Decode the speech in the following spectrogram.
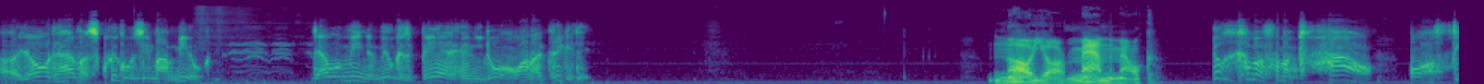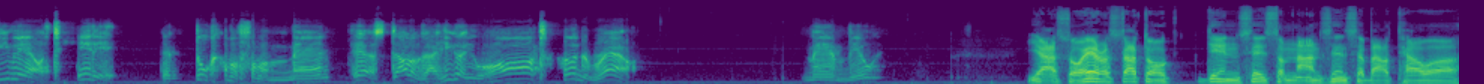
Uh, you don't have a squiggles in my milk. That would mean the milk is bad and you don't want to drink it. No, your man milk. Milk coming from a cow or a female titty. That don't come from a man. Yeah, Stalin guy, he got you all turned around. Man milk. Yeah, so Aristotle then says some nonsense about how, uh,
